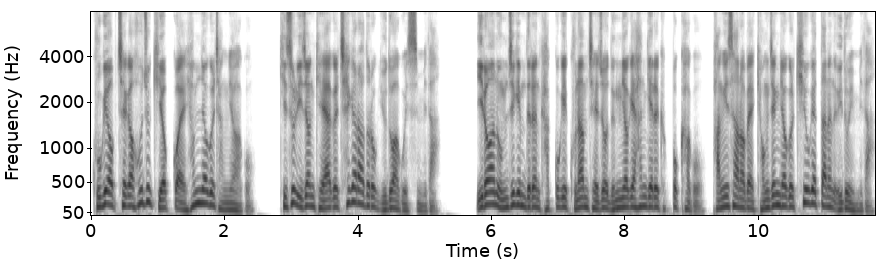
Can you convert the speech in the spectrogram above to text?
국외 업체가 호주 기업과의 협력을 장려하고 기술 이전 계약을 체결하도록 유도하고 있습니다. 이러한 움직임들은 각국이 군함 제조 능력의 한계를 극복하고 방위산업의 경쟁력을 키우겠다는 의도입니다.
